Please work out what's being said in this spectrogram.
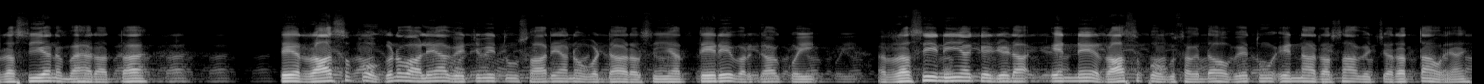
ਰਸੀਨ ਮਹਿਰਾਤਾ, ਤੇ ਰਸ ਭੋਗਣ ਵਾਲਿਆਂ ਵਿੱਚ ਵੀ ਤੂੰ ਸਾਰਿਆਂ ਨੂੰ ਵੱਡਾ ਰਸੀ ਆ। ਤੇਰੇ ਵਰਗਾ ਕੋਈ ਰਸੀ ਨਹੀਂ ਆ ਕਿ ਜਿਹੜਾ ਇੰਨੇ ਰਸ ਭੋਗ ਸਕਦਾ ਹੋਵੇ। ਤੂੰ ਇਹਨਾਂ ਰਸਾਂ ਵਿੱਚ ਰਤਾ ਹੋਇਆ ਹੈ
